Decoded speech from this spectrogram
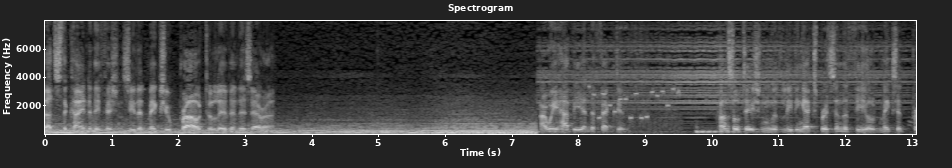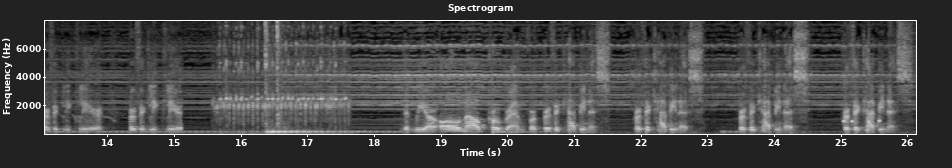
That's the kind of efficiency that makes you proud to live in this era. Are we happy and effective? Consultation with leading experts in the field makes it perfectly clear, perfectly clear, that we are all now programmed for perfect happiness, perfect happiness. Perfect happiness. Perfect happiness.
